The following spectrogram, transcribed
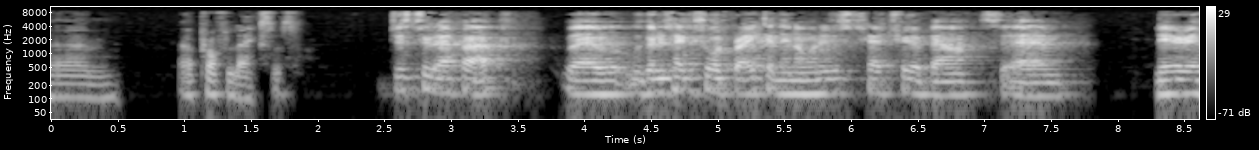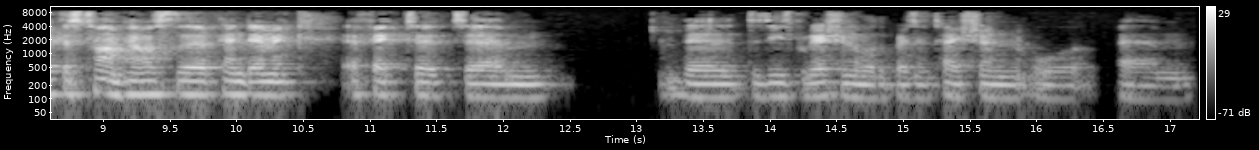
um, prophylaxis. Just to wrap up, we're going to take a short break and then I want to just chat to you about um, Larry at this time. How has the pandemic affected um, the disease progression or the presentation or um,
